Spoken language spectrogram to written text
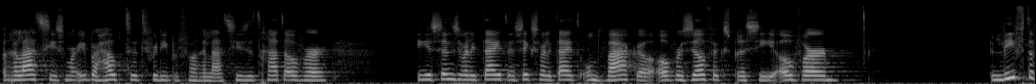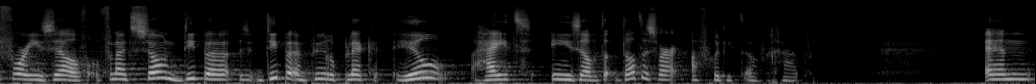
relaties, maar überhaupt het verdiepen van relaties. Het gaat over je sensualiteit en seksualiteit ontwaken, over zelfexpressie, over liefde voor jezelf, vanuit zo'n diepe, diepe en pure plek, heelheid in jezelf, dat, dat is waar Afrodite over gaat. En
